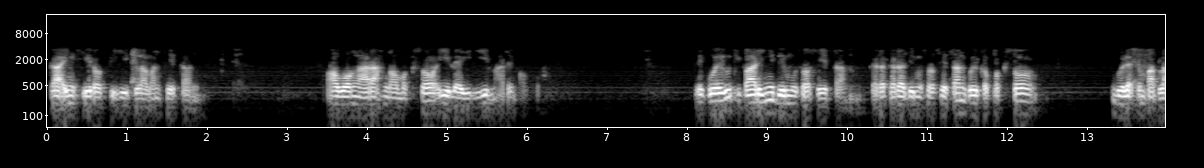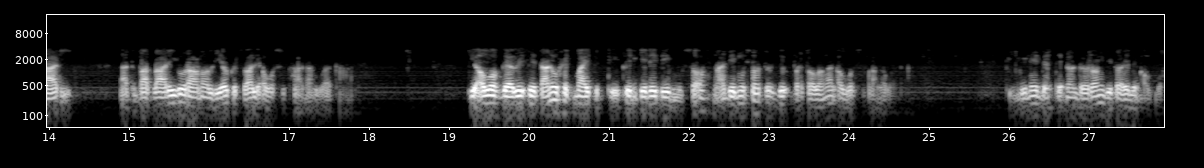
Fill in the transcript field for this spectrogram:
Ka ing sira bihi kelawan setan. Allah ngarahno meksa ilahi maring Allah. Kowe iku diparingi di musuh setan. Gara-gara di musuh setan kowe kepeksa golek tempat lari. Nah, tempat lari ku ora ono liya kecuali Allah Subhanahu wa taala. Di Allah gawe setan ku hikmah gede ben kene di musuh, nah di musuh tunjuk pertolongan Allah Subhanahu wa taala. Ini dadekno dorong kita eling Allah.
